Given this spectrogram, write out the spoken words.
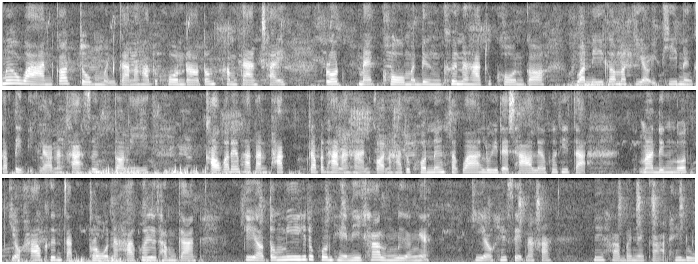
เมื่อวานก็จมเหมือนกันนะคะ ทุกคนเราต้องทำการใช้รถแมคโครมาดึงขึ้นนะคะ ทุกคนก็วันนี้ก็มาเกี่ยวอีกที่หนึ่งก็ติดอีกแล้วนะคะ ซึ่งตอนนี้เขาก็ได้พากันพักรับประทานอาหารก่อนนะคะ ทุกคนเนื่องจากว่าลุยแต่เช้าแล้วเพื่อที่จะมาดึงรถเกี่ยวข้าวขึ้นจากโคลนนะคะ เพื่อจะทำการ เกี่ยวตรงนี้ที่ทุกคนเห็นนี่ข้าวเหลืองๆเนี่ย เกี่ยวให้เสร็จนะคะ นี่ค่ะบรรยากาศให้ดู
